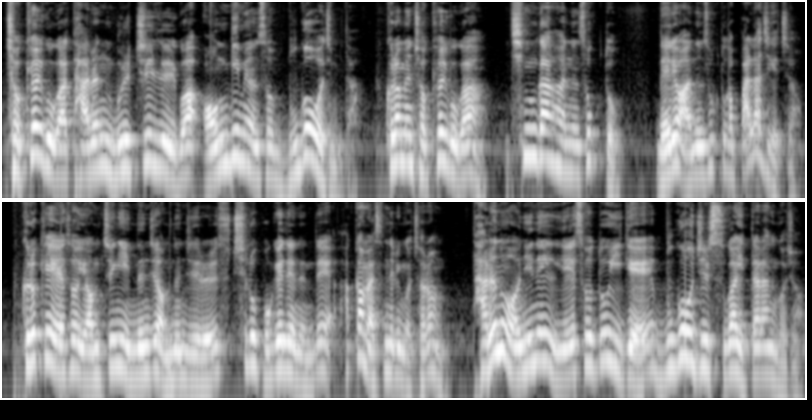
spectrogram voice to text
적혈구가 다른 물질들과 엉기면서 무거워집니다. 그러면 적혈구가 침강하는 속도, 내려앉는 속도가 빨라지겠죠. 그렇게 해서 염증이 있는지 없는지를 수치로 보게 되는데 아까 말씀드린 것처럼 다른 원인에 의해서도 이게 무거워질 수가 있다는 거죠.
